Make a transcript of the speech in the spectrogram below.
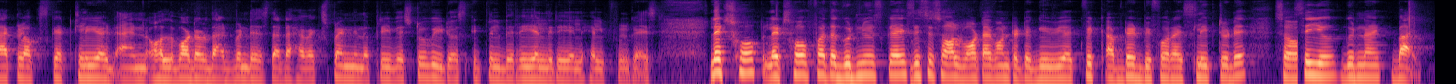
backlogs get cleared and all the whatever the advantage that i have explained in the previous two videos it will be really really helpful guys. Let's hope let's hope for the good news guys. This is all what i wanted to give you a quick update before i sleep today. So see you. Good night. Bye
